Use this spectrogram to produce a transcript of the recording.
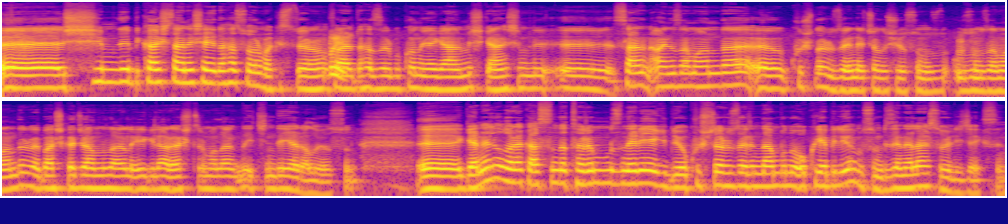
Ee, şimdi birkaç tane şey daha sormak istiyorum. Buyurun. Ferdi hazır bu konuya gelmişken. Şimdi e, sen aynı zamanda e, kuşlar üzerine çalışıyorsunuz uzun zamandır ve başka canlılarla ilgili araştırmalarında içinde yer alıyorsun. Ee, genel olarak aslında tarımımız nereye gidiyor? Kuşlar üzerinden bunu okuyabiliyor musun? Bize neler söyleyeceksin?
